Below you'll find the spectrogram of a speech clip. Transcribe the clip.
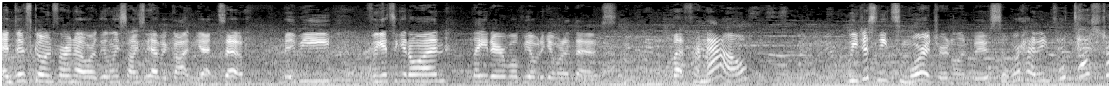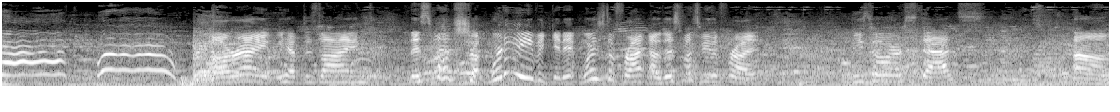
And Disco Inferno are the only songs we haven't gotten yet. So maybe if we get to get on later, we'll be able to get one of those. But for now, we just need some more adrenaline boost. So we're heading to Test Track. All right, we have designed this monstrosity. Where do you even get it? Where's the front? Oh, this must be the front. These are our stats. Um,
